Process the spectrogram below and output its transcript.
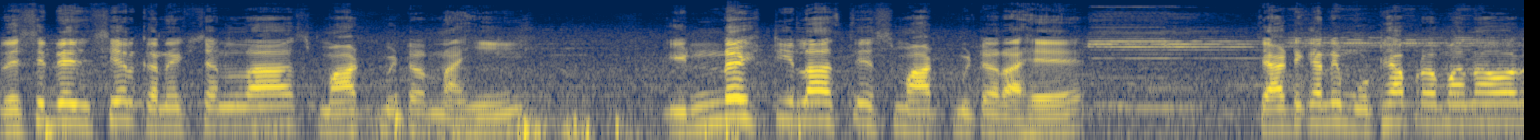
रेसिडेन्शियल कनेक्शनला स्मार्ट मीटर नाही. इंडस्ट्रीलाच ते स्मार्ट मीटर आहे. त्या ठिकाणी मोठ्या प्रमाणावर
